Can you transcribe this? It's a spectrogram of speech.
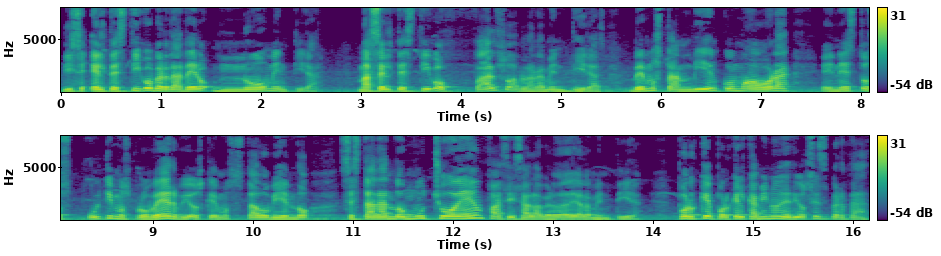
Dice, el testigo verdadero no mentirá, mas el testigo falso hablará mentiras. Vemos también cómo ahora en estos últimos proverbios que hemos estado viendo se está dando mucho énfasis a la verdad y a la mentira. ¿Por qué? Porque el camino de Dios es verdad.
